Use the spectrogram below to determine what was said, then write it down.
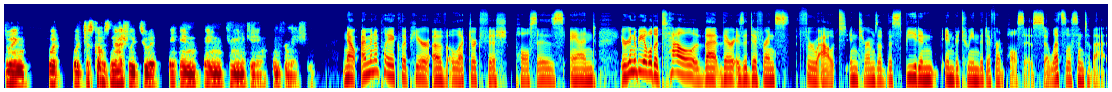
doing what, what just comes naturally to it in, in communicating information. Now, I'm going to play a clip here of electric fish pulses, and you're going to be able to tell that there is a difference throughout in terms of the speed in, in between the different pulses. So let's listen to that.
